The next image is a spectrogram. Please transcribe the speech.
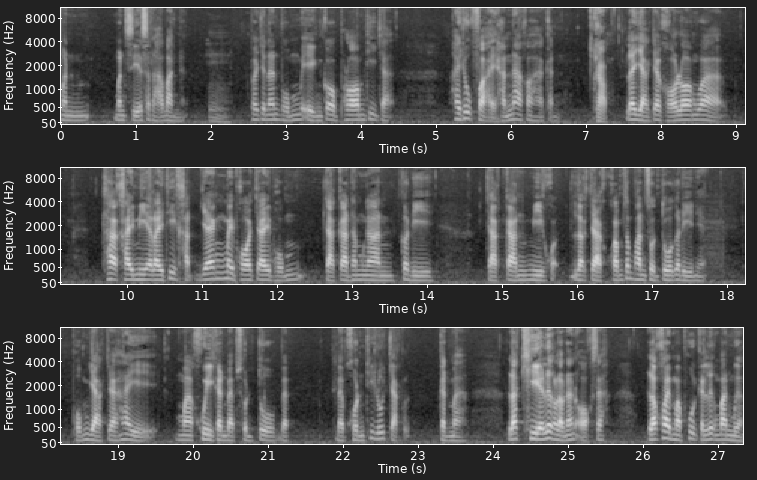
มันมันเสียสถาบันนะอืมเพราะฉะนั้นผมเองก็พร้อมที่จะให้ทุกฝ่ายหันหน้าเข้าหากัน ครับ และอยากจะขอร้องว่า ถ้าใครมีอะไรที่ขัดแย้งไม่พอใจผมจากการทำงานก็ดี จากการมีหลักจากความสัมพันธ์ส่วนตัวก็ดีเนี่ย ผมอยากจะให้มาคุยกันแบบส่วนตัวแบบแบบคนที่รู้จักกันมา แล้วเคลียร์เรื่องเหล่านั้นออกซะแล้วค่อยมาพูดกันเรื่องบ้านเมือง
